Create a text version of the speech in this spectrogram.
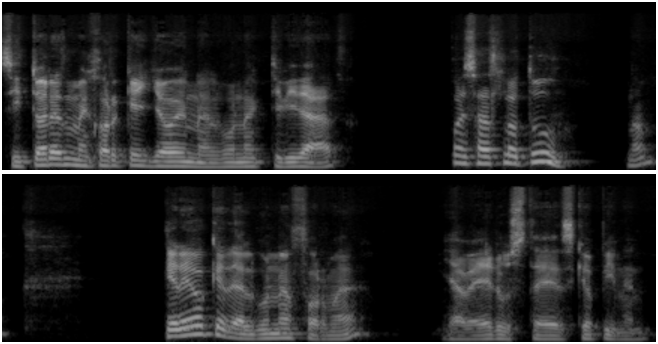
Si tú eres mejor que yo en alguna actividad, pues hazlo tú, ¿no? Creo que de alguna forma, y a ver ustedes qué opinan,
